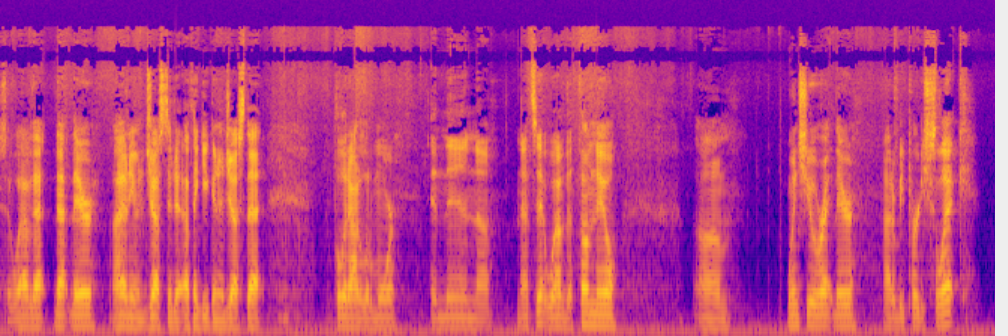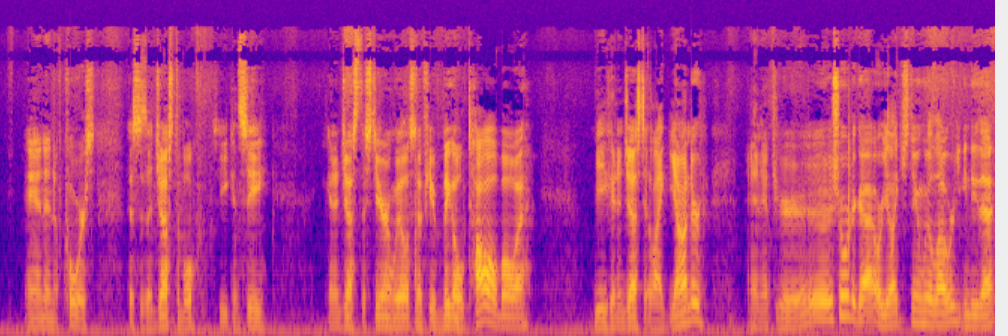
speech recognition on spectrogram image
So we'll have that that there. I haven't even adjusted it. I think you can adjust that pull it out a little more. And then uh, that's it. We'll have the thumbnail um, windshield right there. That'll be pretty slick. And then, of course, this is adjustable. So you can see, You can adjust the steering wheel. So if you're a big old tall boy, you can adjust it like yonder. And if you're a shorter guy or you like your steering wheel lower, you can do that.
